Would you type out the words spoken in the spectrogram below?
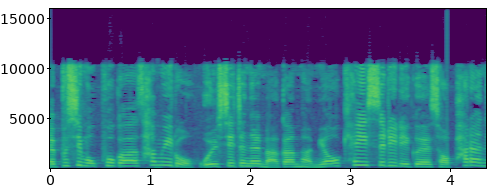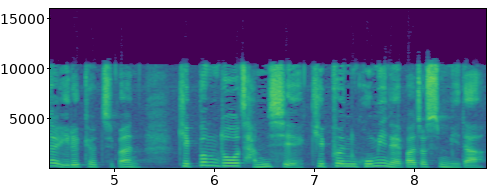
FC 목포가 3위로 올 시즌을 마감하며 K3 리그에서 파란을 일으켰지만 기쁨도 잠시 깊은 고민에 빠졌습니다.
